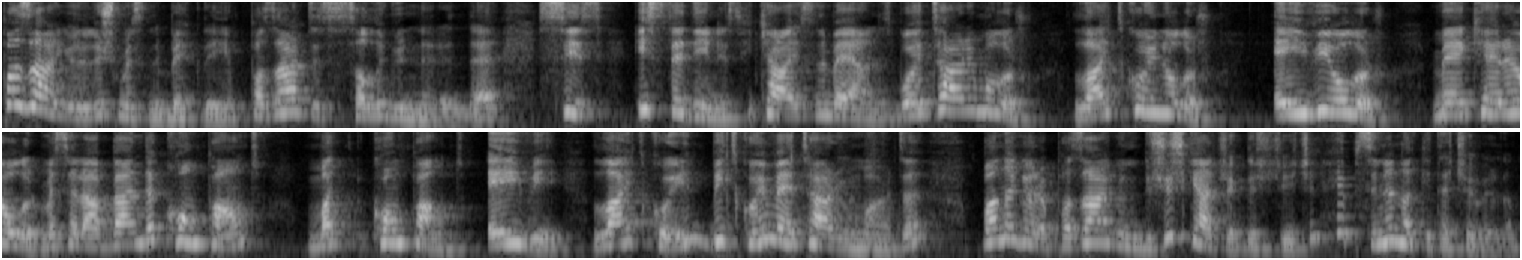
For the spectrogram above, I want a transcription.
Pazar günü düşmesini bekleyip pazartesi salı günlerinde siz istediğiniz hikayesini beğendiniz. Bu Ethereum olur, Litecoin olur, AV olur, MKR olur. Mesela bende Compound Compound, AV, Litecoin, Bitcoin ve Ethereum vardı. Bana göre pazar günü düşüş gerçekleşeceği için hepsini nakite çevirdim.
